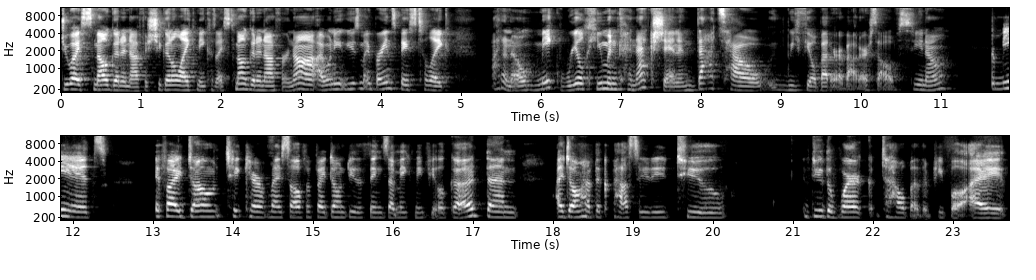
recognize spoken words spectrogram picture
do I smell good enough? Is she gonna like me because I smell good enough or not? I want to use my brain space to like, I don't know, make real human connection. And that's how we feel better about ourselves, you know? For me, it's if I don't take care of myself, if I don't do the things that make me feel good, then I don't have the capacity to do the work to help other people. I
